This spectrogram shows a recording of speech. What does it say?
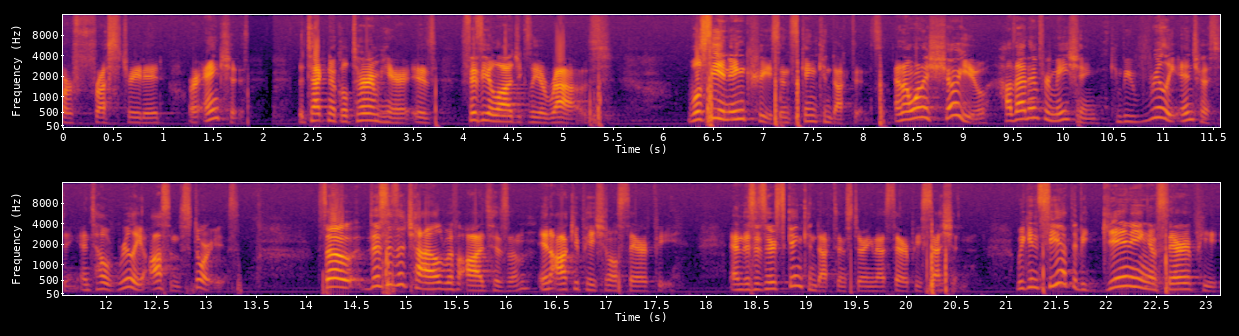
or frustrated or anxious, the technical term here is physiologically aroused, we'll see an increase in skin conductance. And I want to show you how that information can be really interesting and tell really awesome stories. So this is a child with autism in occupational therapy. And this is her skin conductance during that therapy session. We can see at the beginning of therapy,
